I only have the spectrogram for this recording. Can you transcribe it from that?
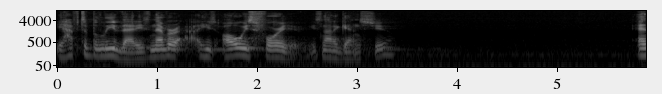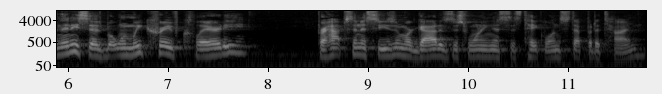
You have to believe that. He's never he's always for you. He's not against you. And then he says, but when we crave clarity, Perhaps in a season where God is just wanting us to take one step at a time.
